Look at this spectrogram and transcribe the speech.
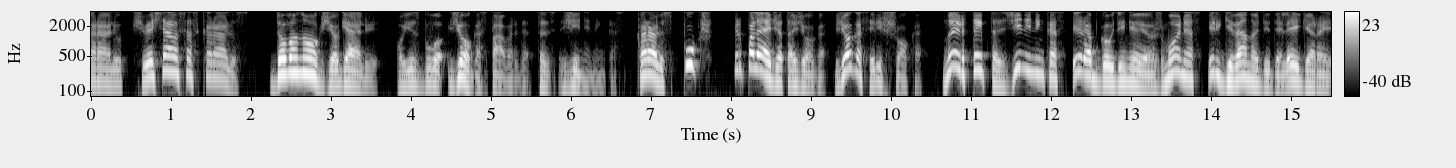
karalių, šviesiausias karalius, dovanok žiogeliui, o jis buvo žiogas pavardę, tas žinininkas. Karalius pukš ir paleidžia tą žiogą. Žiogas ir iššoka. Na ir taip tas žinininkas ir apgaudinėjo žmonės ir gyveno dideliai gerai.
